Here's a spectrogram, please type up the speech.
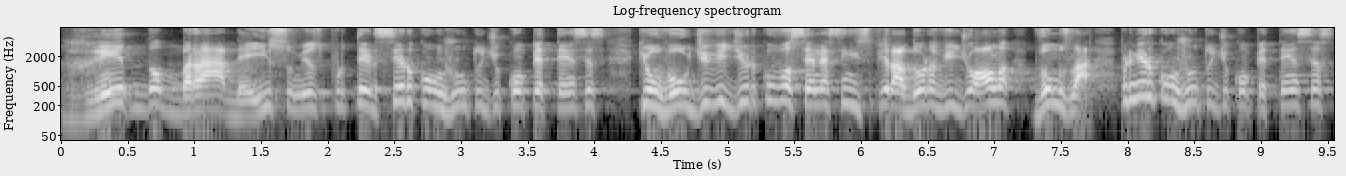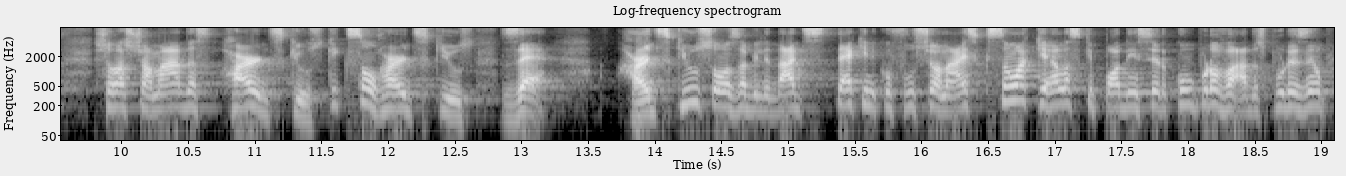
redobrada. É isso mesmo, para o terceiro conjunto de competências que eu vou dividir com você nessa inspiradora videoaula. Vamos lá. Primeiro conjunto de competências são as chamadas hard skills. O que, que são hard skills? Zé, Hard skills são as habilidades técnico-funcionais que são aquelas que podem ser comprovadas, por exemplo,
